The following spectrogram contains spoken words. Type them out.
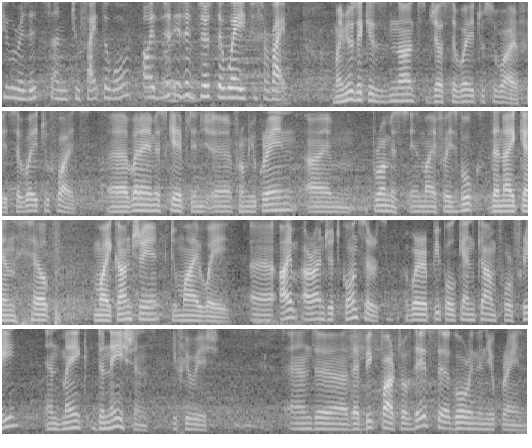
to resist and to fight the war, or is, is it just a way to survive? My music is not just a way to survive; it's a way to fight. Uh, when I am escaped in, uh, from Ukraine, I promised in my Facebook then I can help my country to my way. Uh, I'm arranged concerts where people can come for free and make donations if you wish. And uh, the big part of this uh, going in Ukraine.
